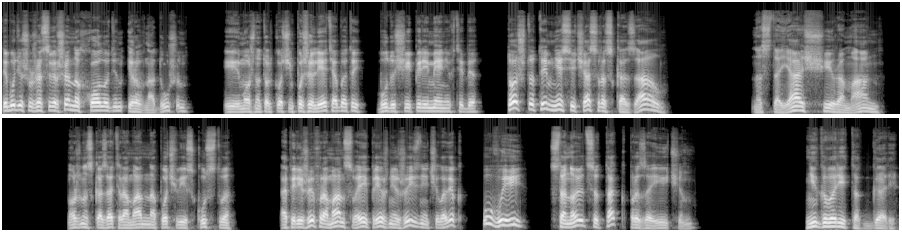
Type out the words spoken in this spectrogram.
ты будешь уже совершенно холоден и равнодушен, и можно только очень пожалеть об этой будущей перемене в тебе. То, что ты мне сейчас рассказал, настоящий роман. Можно сказать, роман на почве искусства, а пережив роман своей прежней жизни, человек, увы, становится так прозаичен. Не говори так, Гарри.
